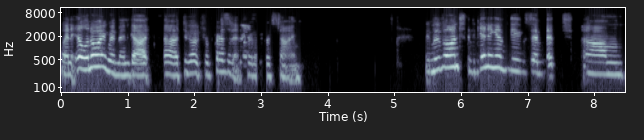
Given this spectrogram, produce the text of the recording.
when Illinois women got uh, to vote for president for the first time. We move on to the beginning of the exhibit, um,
